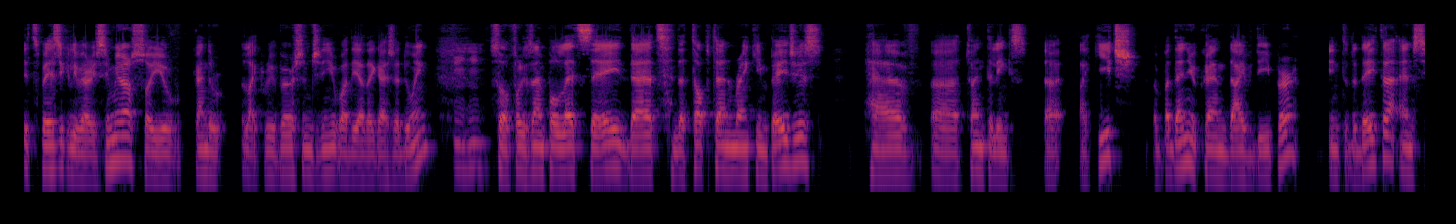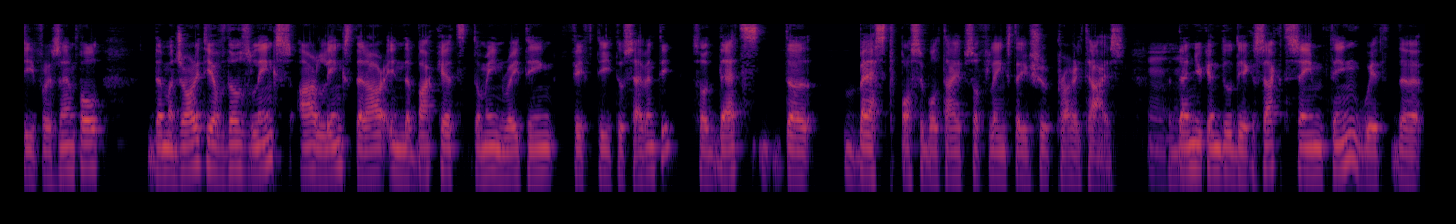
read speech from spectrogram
it's basically very similar. So you kind of like reverse engineer what the other guys are doing. Mm-hmm. So for example, let's say that the top 10 ranking pages have uh, 20 links uh, like each, but then you can dive deeper into the data and see, for example, the majority of those links are links that are in the bucket domain rating 50 to 70. So that's the best possible types of links that you should prioritize. Mm-hmm. Then you can do the exact same thing with the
